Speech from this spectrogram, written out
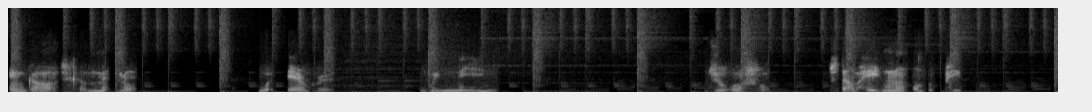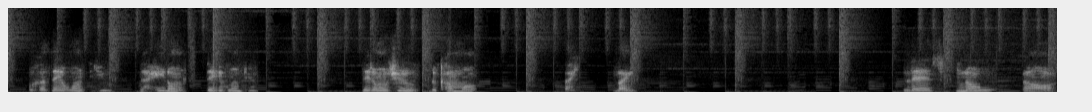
and God's commitment. Whatever we need, joyful. Stop hating on other people because they want you to hate on. They want you. They don't want you to come up like like. Let's know God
